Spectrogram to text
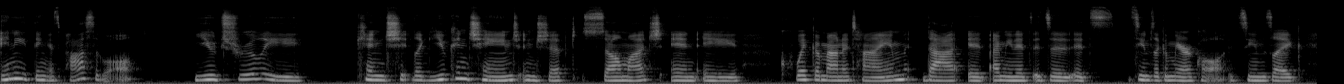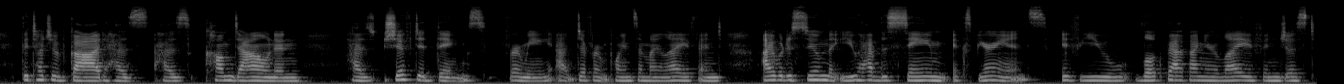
anything is possible. You truly can, ch- like, you can change and shift so much in a quick amount of time that it, I mean, it's, it's a, it's, it seems like a miracle. It seems like the touch of God has, has come down and has shifted things for me at different points in my life. And I would assume that you have the same experience if you look back on your life and just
